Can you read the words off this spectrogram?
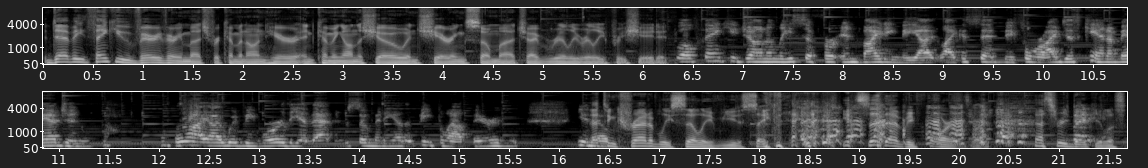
Debbie, thank you very, very much for coming on here and coming on the show and sharing so much. I really, really appreciate it. Well, thank you, John and Lisa, for inviting me. I, like I said before, I just can't imagine why I would be worthy of that. There's so many other people out there who, you know. That's incredibly silly of you to say that. you said that before. Like, that's ridiculous.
